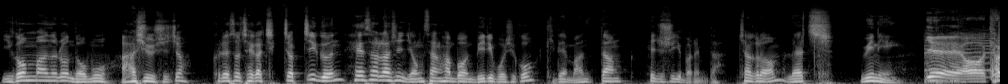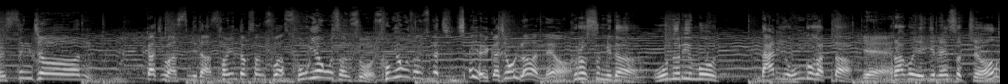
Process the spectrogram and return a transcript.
이것만으로 너무 아쉬우시죠? 그래서 제가 직접 찍은 해설하신 영상 한번 미리 보시고 기대 만땅 해주시기 바랍니다. 자 그럼 렛츠 위닝. 예, 어, 결승전까지 왔습니다. 서인덕 선수와 송영우 선수. 송영우 선수가 진짜 여기까지 올라왔네요. 그렇습니다. 오늘이 뭐 날이 온 것 예. 같다라고 얘기를 했었죠.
